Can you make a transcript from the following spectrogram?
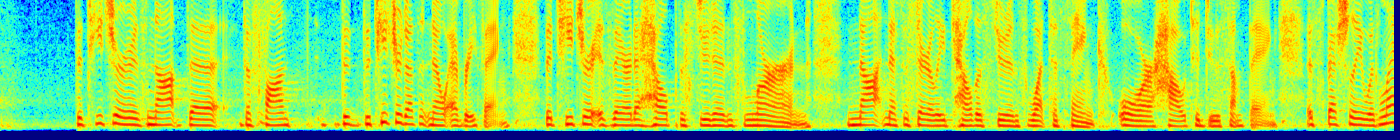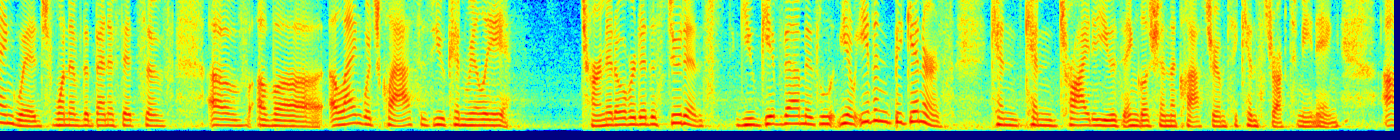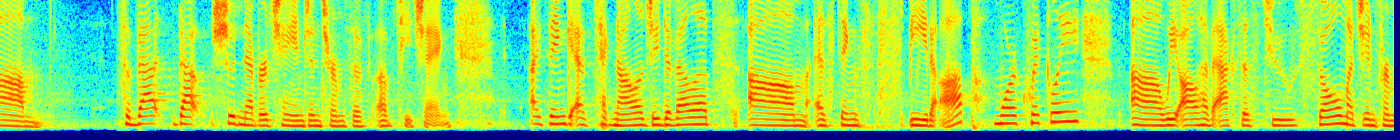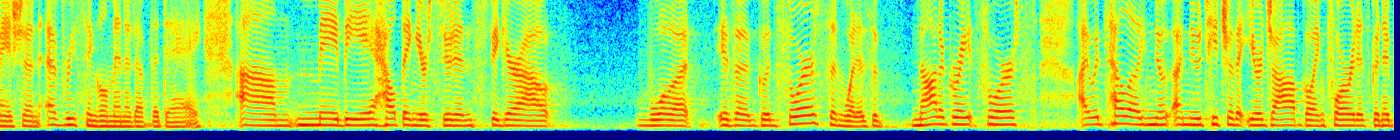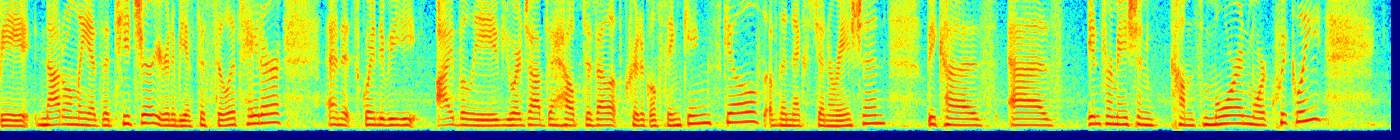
the teacher is not the the font. The, the teacher doesn't know everything. The teacher is there to help the students learn, not necessarily tell the students what to think or how to do something. Especially with language, one of the benefits of, of, of a, a language class is you can really turn it over to the students you give them as you know even beginners can can try to use english in the classroom to construct meaning um, so that that should never change in terms of, of teaching I think as technology develops, um, as things speed up more quickly, uh, we all have access to so much information every single minute of the day. Um, maybe helping your students figure out what is a good source and what is a not a great source. I would tell a new, a new teacher that your job going forward is going to be not only as a teacher, you're going to be a facilitator, and it's going to be, I believe, your job to help develop critical thinking skills of the next generation. Because as information comes more and more quickly,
